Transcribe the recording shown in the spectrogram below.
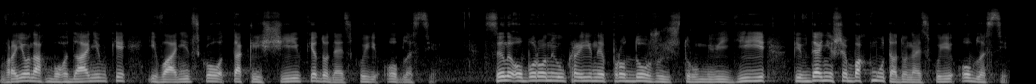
в районах Богданівки, Іванівського та Кліщіївки Донецької області. Сили оборони України продовжують штурмові дії південніше Бахмута Донецької області,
